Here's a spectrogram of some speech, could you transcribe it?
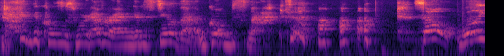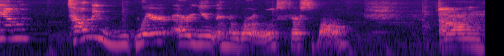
that's like the coolest word ever. I'm gonna steal that. Gobsmacked. so, William, tell me where are you in the world, first of all? Um,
